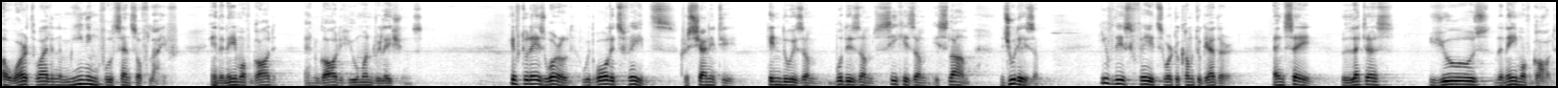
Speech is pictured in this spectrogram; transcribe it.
a worthwhile and a meaningful sense of life in the name of God and God human relations. If today's world, with all its faiths, Christianity, Hinduism, Buddhism, Sikhism, Islam, Judaism, if these faiths were to come together and say, let us use the name of God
